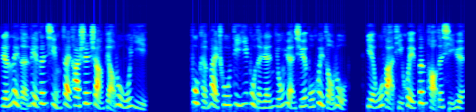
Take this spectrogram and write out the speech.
人类的劣根性在他身上表露无遗。不肯迈出第一步的人，永远学不会走路，也无法体会奔跑的喜悦。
